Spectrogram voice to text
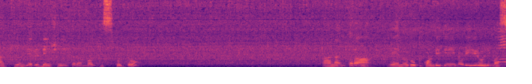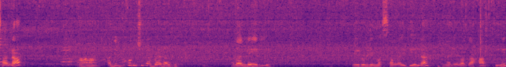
ಹಾಕಿ ಒಂದು ಎರಡು ನಿಮಿಷ ಈ ಥರ ಮಗಿಸ್ಬಿಟ್ಟು ಆನಂತರ ನಂತರ ಏನು ರುಬ್ಕೊಂಡಿದ್ದೀನಿ ನೋಡಿ ಈರುಳ್ಳಿ ಮಸಾಲ? ಹಾಂ ಅದು ಇಟ್ಕೊಂಡು ಚಿನ್ನ ಬೇಡ ಅದು. ಅದಲ್ಲೇ ಇರಲಿ. ಈರುಳ್ಳಿ ಮಸಾಲ ಇದೆಯಲ್ಲ, ನಾನು ಇವಾಗ ಹಾಕ್ತೀನಿ.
